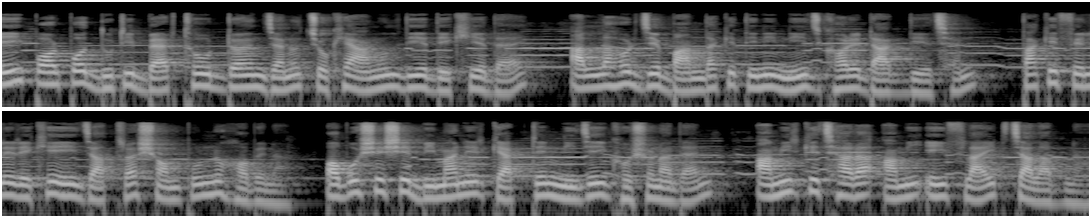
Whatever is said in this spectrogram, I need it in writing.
এই পরপর দুটি ব্যর্থ উড্ডয়ন যেন চোখে আঙুল দিয়ে দেখিয়ে দেয় আল্লাহর যে বান্দাকে তিনি নিজ ঘরে ডাক দিয়েছেন, তাকে ফেলে রেখে এই যাত্রা সম্পূর্ণ হবে না। অবশেষে বিমানের ক্যাপ্টেন নিজেই ঘোষণা দেন, আমিরকে ছাড়া আমি এই ফ্লাইট চালাব না।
